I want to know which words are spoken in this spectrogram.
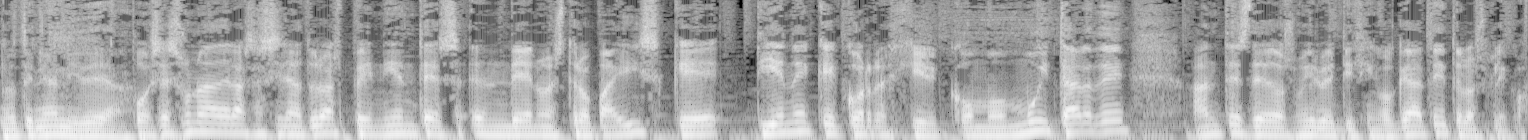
No tenía ni idea. Pues es una de las asignaturas pendientes de nuestro país que tiene que corregir como muy tarde antes de 2025. Quédate y te lo explico.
